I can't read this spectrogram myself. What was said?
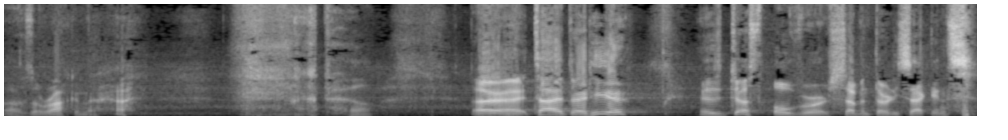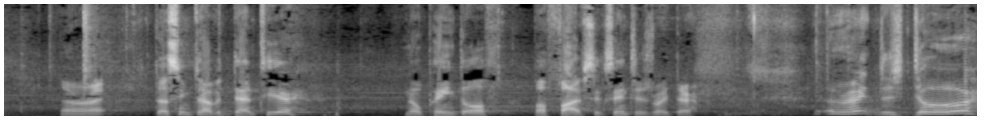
there's a rock in there. what the hell? All right, tire thread here is just over 730 seconds. All right, does seem to have a dent here. No paint off, about five, six inches right there. All right, this door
